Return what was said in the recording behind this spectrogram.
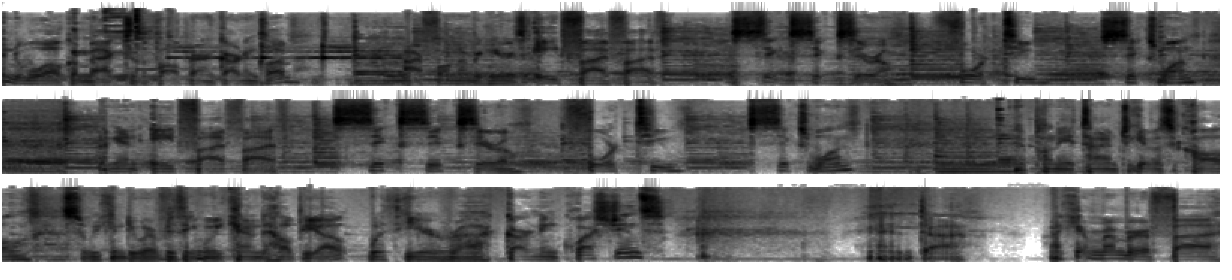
And welcome back to the Paul Parent Garden Club. Our phone number here is 855 660 4261. Again, 855 660 4261. Have plenty of time to give us a call so we can do everything we can to help you out with your uh, gardening questions. And uh, I can't remember if uh,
